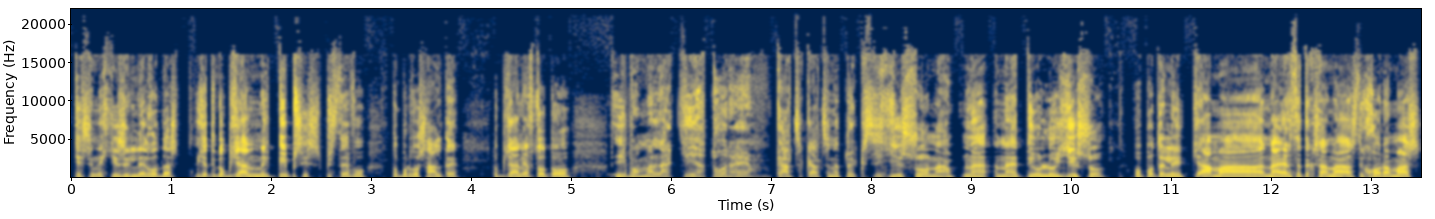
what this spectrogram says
Και συνεχίζει λέγοντας, γιατί το πιάνουν οι τύψεις, πιστεύω, τον Πορτοσάλτε. Το πιάνει αυτό το. Είπα μαλακία τώρα, ε. Κάτσε, κάτσε να το εξηγήσω, να, να, να αιτιολογήσω. Οπότε λέει, και άμα να έρθετε ξανά στη χώρα μας,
